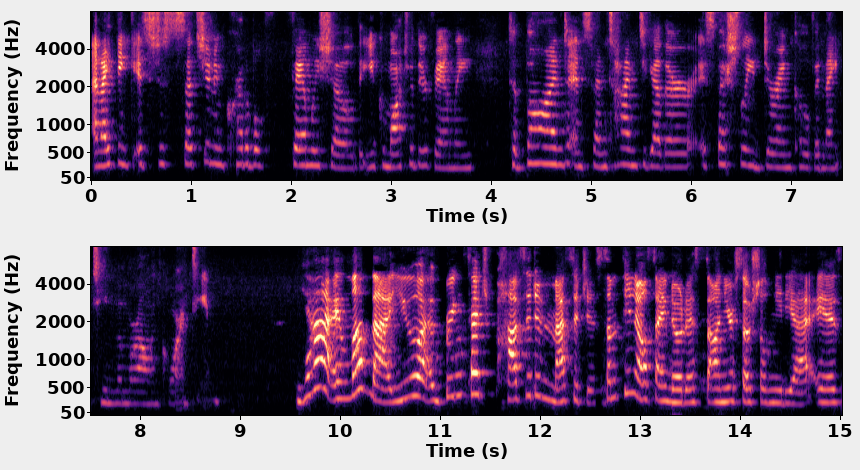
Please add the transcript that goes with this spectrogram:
And I think it's just such an incredible family show that you can watch with your family to bond and spend time together, especially during COVID 19 when we're all in quarantine. Yeah, I love that. You uh, bring such positive messages. Something else I noticed on your social media is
